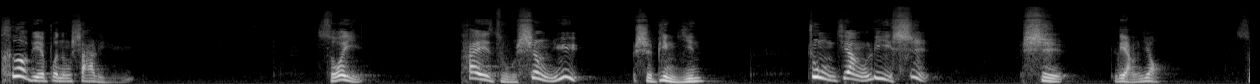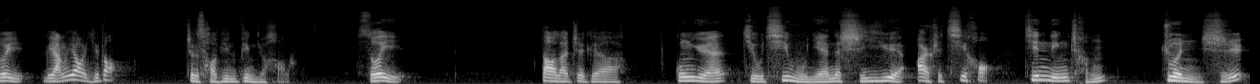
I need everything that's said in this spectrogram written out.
特别不能杀李渔。所以，太祖圣谕是病因，众将立誓是良药，所以良药一到，这个曹彬的病就好了。所以，到了这个。公元九七五年的十一月二十七号，金陵城准时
